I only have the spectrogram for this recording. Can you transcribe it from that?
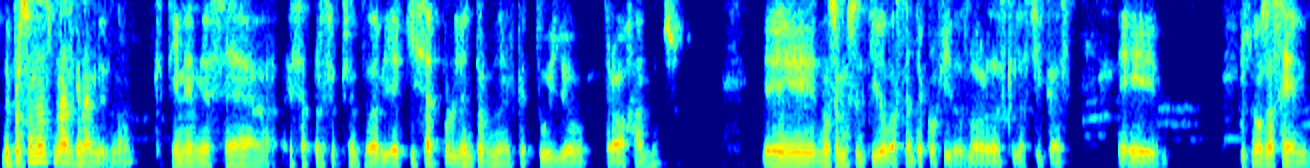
de personas más grandes, ¿no? Que tienen esa, esa percepción todavía. Quizá por el entorno en el que tú y yo trabajamos, eh, nos hemos sentido bastante acogidos. La verdad es que las chicas, eh, pues, nos hacen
